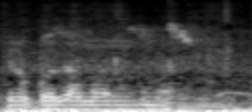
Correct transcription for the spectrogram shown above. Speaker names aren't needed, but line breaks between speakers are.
Pero pues amor, no, no.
